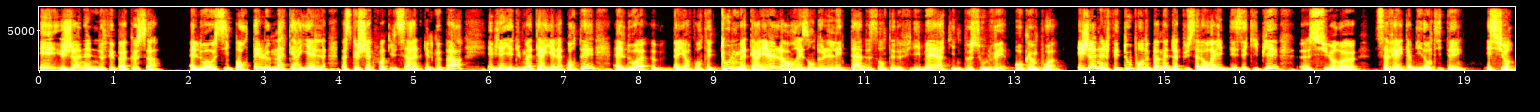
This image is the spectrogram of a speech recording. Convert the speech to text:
Et Jeanne, elle ne fait pas que ça elle doit aussi porter le matériel parce que chaque fois qu'il s'arrête quelque part, eh bien il y a du matériel à porter. Elle doit euh, d'ailleurs porter tout le matériel en raison de l'état de santé de Philibert qui ne peut soulever aucun poids. Et Jeanne, elle fait tout pour ne pas mettre la puce à l'oreille des équipiers euh, sur euh, sa véritable identité. Et sur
